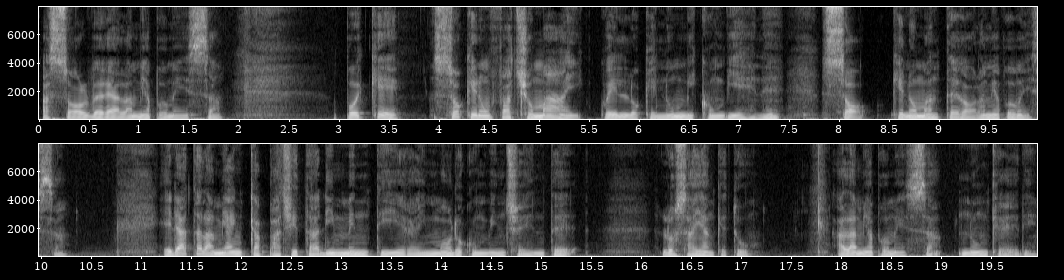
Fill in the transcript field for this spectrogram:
assolvere alla mia promessa, poiché so che non faccio mai quello che non mi conviene, so che non manterrò la mia promessa. E data la mia incapacità di mentire in modo convincente, lo sai anche tu. Alla mia promessa non credi.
